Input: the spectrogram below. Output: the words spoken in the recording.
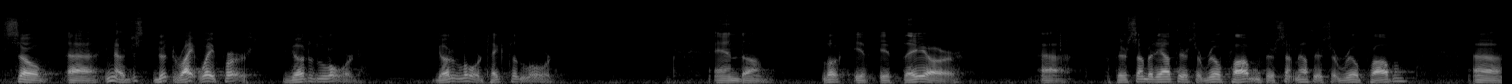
So, uh, you know, just do it the right way first. Go to the Lord. Go to the Lord. Take it to the Lord. And um, look, if, if they are, uh, if there's somebody out there that's a real problem, if there's something out there that's a real problem, uh,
